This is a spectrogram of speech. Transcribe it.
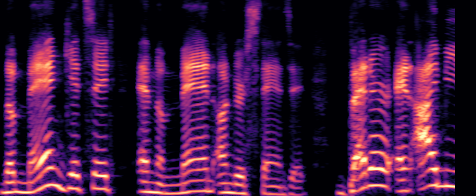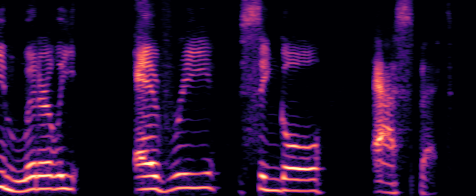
The man gets it and the man understands it better. And I mean literally every single aspect.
